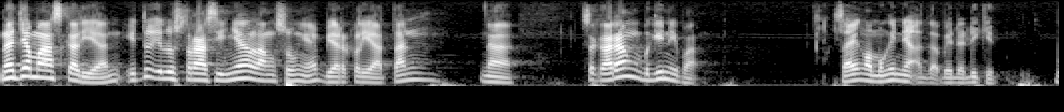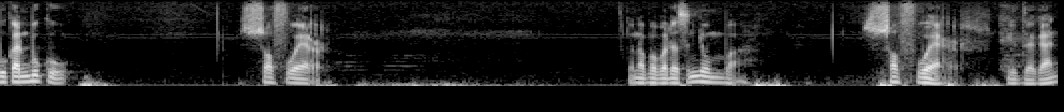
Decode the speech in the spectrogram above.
Nah jamaah sekalian itu ilustrasinya langsung ya biar kelihatan. Nah sekarang begini pak. Saya ngomongin yang agak beda dikit bukan buku software. Kenapa pada senyum pak? Software gitu kan.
